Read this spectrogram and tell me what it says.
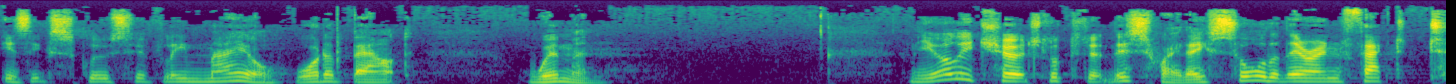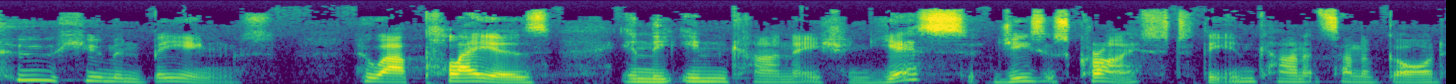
is exclusively male? What about women? And the early church looked at it this way they saw that there are, in fact, two human beings who are players in the incarnation. Yes, Jesus Christ, the incarnate Son of God,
